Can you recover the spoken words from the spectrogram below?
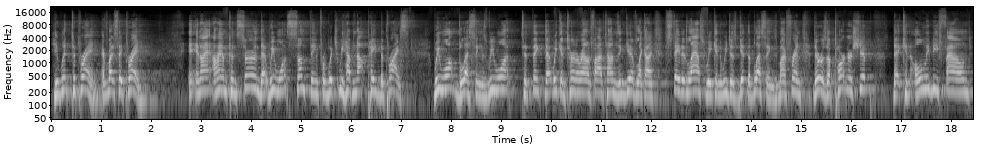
He went to pray. Everybody say, pray. And I, I am concerned that we want something for which we have not paid the price. We want blessings. We want to think that we can turn around five times and give, like I stated last week, and we just get the blessings. My friend, there is a partnership that can only be found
